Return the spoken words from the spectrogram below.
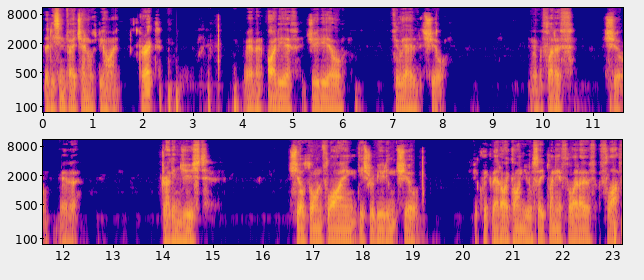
the disinfo channels behind, correct? We have an IDF GDL affiliated shield. We have a flat earth shield. We have a drug induced thorn flying distributing shield. If you click that icon, you'll see plenty of earth fluff,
